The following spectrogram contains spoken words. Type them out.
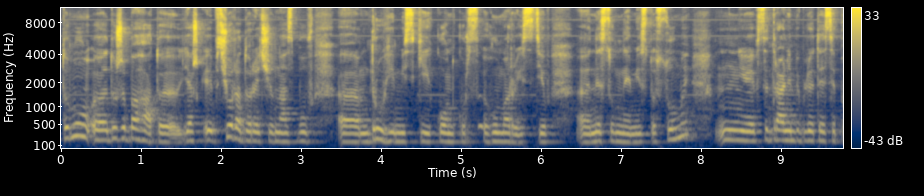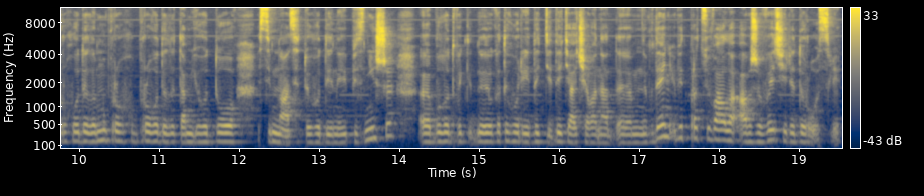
Тому дуже багато. Я ж е, вчора, до речі, у нас був е, другий міський конкурс гумористів е, Несумне місто Суми. В центральній бібліотеці проходили. Ми проводили там його до 17 години і пізніше. Е, Було дві е, категорії дит- дитяча. Вона е, в день відпрацювала, а вже ввечері дорослі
